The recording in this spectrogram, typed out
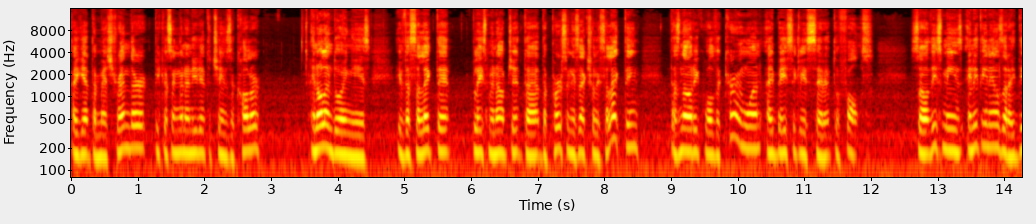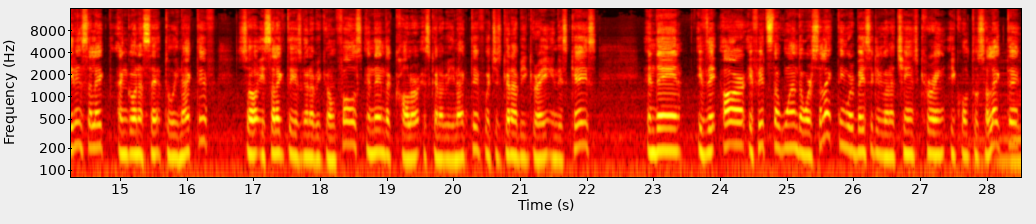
I get the mesh render because I'm going to need it to change the color. And all I'm doing is, if the selected placement object that the person is actually selecting does not equal the current one, I basically set it to false. So this means anything else that I didn't select, I'm gonna set to inactive. So is selected is gonna become false, and then the color is gonna be inactive, which is gonna be gray in this case. And then if they are, if it's the one that we're selecting, we're basically gonna change current equal to selected,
